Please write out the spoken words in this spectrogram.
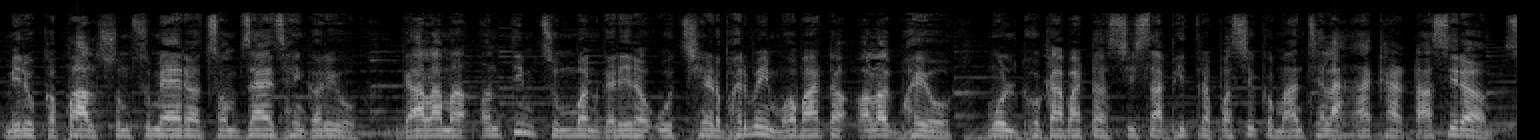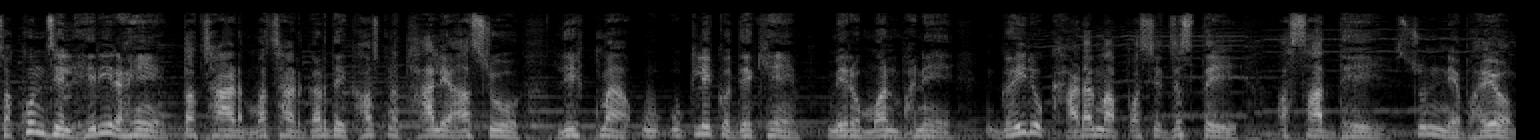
मेरो कपाल सुमसुम्याएर झै गर्यो। गालामा अन्तिम चुम्बन गरेर ऊ छेडभरमै मबाट अलग भयो। मूल ढोकाबाट सिसा भित्र पसेको मान्छेलाई आँखा टाँसेर सकुन्जेल हेरिरहे। तछाड मछाड गर्दै खस्न थाले आँसु लिफ्टमा ऊ उक्लेको देखे। मेरो मन भने गहिरो खाडलमा पसे जस्तै असाध्यै शून्य भयो।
